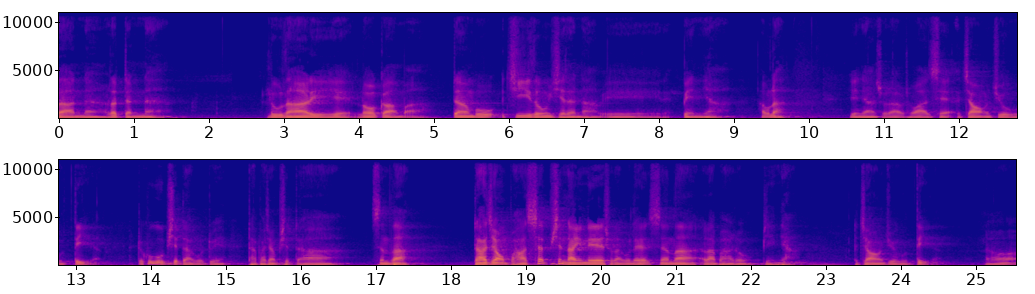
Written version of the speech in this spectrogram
ရဏံရတနံလူသားတွေရဲ့လောကမှာတန်ဖိုးအကြီးဆုံးယရနာပဲတဲ့ပညာဟုတ်လားပညာဆိုတာပထမအဆင့်အကြောင်းအကျိုးကိုသိတာ တခုခုဖြစ်တာကိုတွေ့ရင်ဒါဘာကြောင့်ဖြစ်တာစဉ်းစားဒါကြောင့်ဘာဆက်ဖြစ်နိုင်လဲဆိုတာကိုလည်းစဉ်းစားအဲ့ဒါဘာတော့ပညာအကြောင်းအကျိုးကိုသိတာနော်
